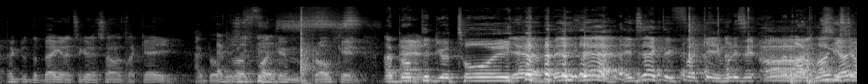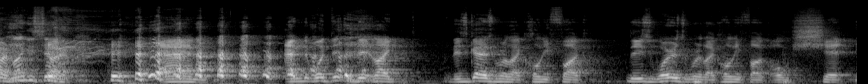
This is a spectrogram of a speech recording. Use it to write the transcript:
picked up the bag and I took it inside. I was like, hey, I broke I this. broke shit. fucking broken. I broke And- your toy. Yeah, ba- yeah, exactly. Fucking what is it? Oh, longest longest yard, longest yard. and and what did, did like these guys were like, holy fuck. These words were like, holy fuck. Oh shit,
